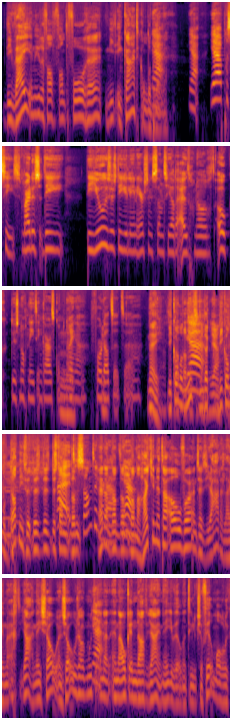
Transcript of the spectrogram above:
die wij in ieder geval van tevoren niet in kaart konden Ja. brengen. Ja, ja, precies. Maar dus die, die users die jullie in eerste instantie hadden uitgenodigd, ook dus nog niet in kaart konden Nee. brengen voordat het. eh Nee, die konden, dat- niet, Ja. die, dat- Ja. die konden dat niet. Dus, dus, dus dan, ja, dan, hè, dan, dan, dan, ja. dan had je het daarover en zei ze, ja, dat lijkt me echt, ja, nee, zo en zo zou het moeten. Ja. En, dan- en ook inderdaad, ja, nee, je wil natuurlijk zoveel mogelijk,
